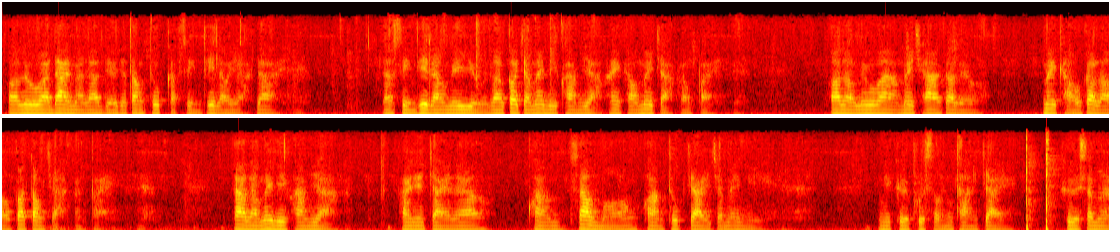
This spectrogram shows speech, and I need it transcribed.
เพราะรู้ว่าได้มาแล้ว เดี๋ยวจะต้องทุกข์กับสิ่งที่เราอยากได้ แล้วสิ่งที่เรามีอยู่ เราก็จะไม่มีความอยากให้เขาไม่จากเราไป เพราะเรารู้ว่าไม่ช้าก็เร็ว ไม่เขาก็เราก็ต้องจากกันไป ถ้าเราไม่มีความอยากภายในใจแล้ว ความเศร้าหมอง ความทุกข์ใจจะไม่มี นี่คือกุศลทางใจ คือสมา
